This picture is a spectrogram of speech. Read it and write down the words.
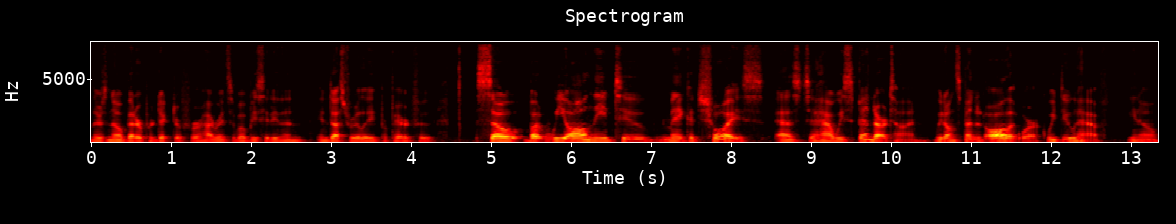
There's no better predictor for high rates of obesity than industrially prepared food. So, but we all need to make a choice as to how we spend our time. We don't spend it all at work. We do have, you know,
